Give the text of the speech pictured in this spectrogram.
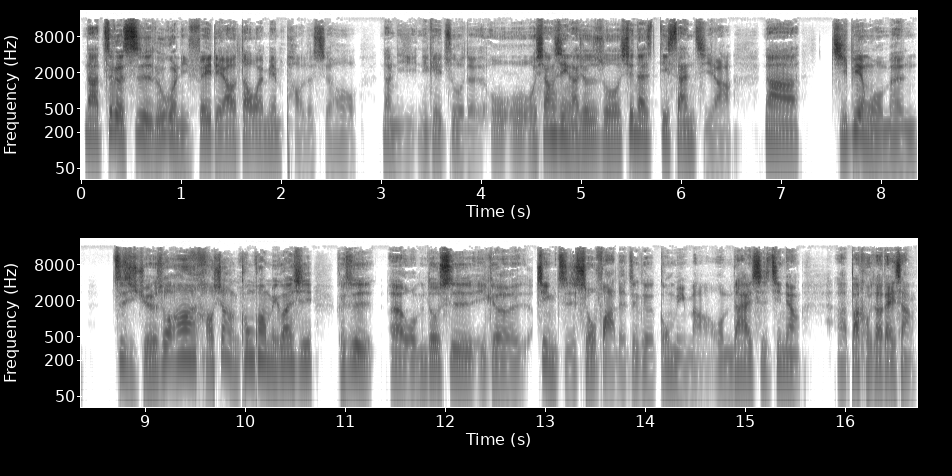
那这个是如果你非得要到外面跑的时候，那你你可以做的。我我我相信啊，就是说现在是第三集啦。那即便我们自己觉得说啊，好像很空旷，没关系。可是，呃，我们都是一个尽职守法的这个公民嘛，我们都还是尽量啊、把口罩戴上，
